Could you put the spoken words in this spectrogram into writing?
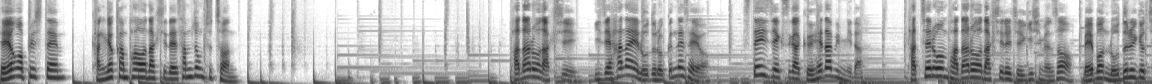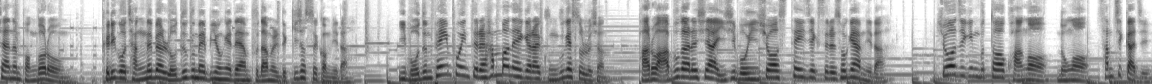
대형 어필 스템, 강력한 파워 낚시대 3종 추천. 바다로 낚시, 이제 하나의 로드로 끝내세요. 스테이지 X가 그 해답입니다. 다채로운 바다로 낚시를 즐기시면서 매번 로드를 교체하는 번거로움, 그리고 장르별 로드 구매 비용에 대한 부담을 느끼셨을 겁니다. 이 모든 페인 포인트를 한 번에 해결할 궁극의 솔루션, 바로 아부가르시아 25인 쇼어 스테이지 X를 소개합니다. 쇼어 지깅부터 광어, 농어, 삼치까지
